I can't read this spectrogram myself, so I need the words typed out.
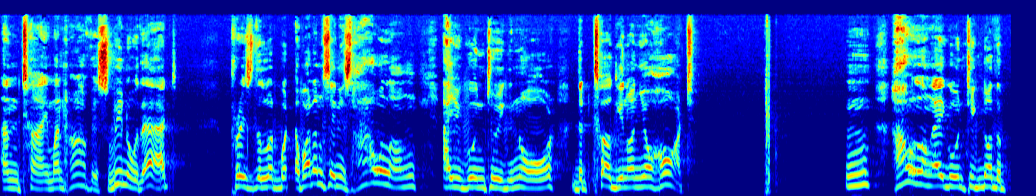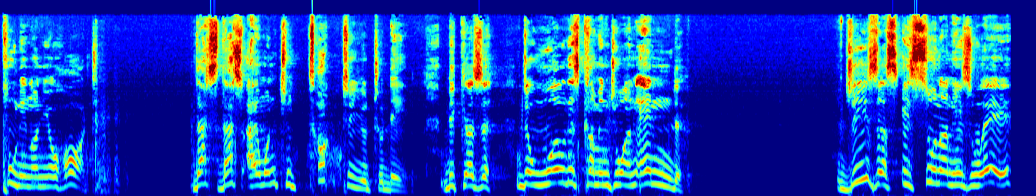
and time and harvest. We know that. Praise the Lord. But what I'm saying is, how long are you going to ignore the tugging on your heart? Hmm? How long are you going to ignore the pulling on your heart? That's, that's, I want to talk to you today because the world is coming to an end. Jesus is soon on his way.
